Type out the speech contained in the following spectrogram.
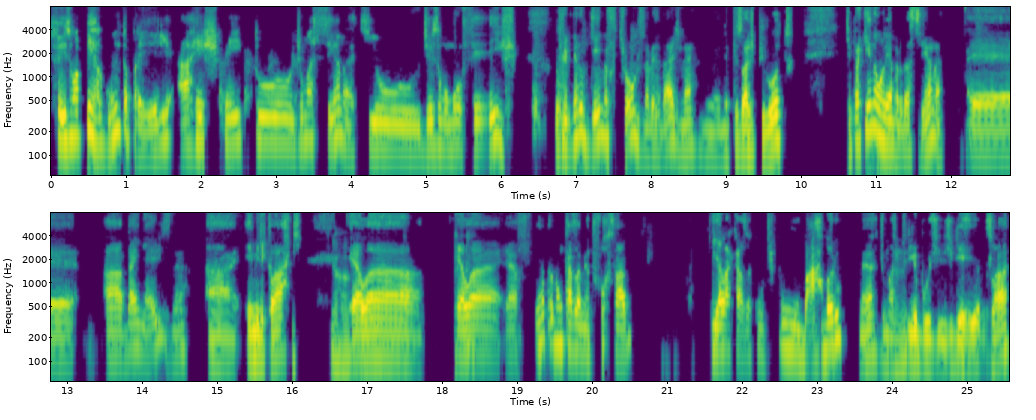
fez uma pergunta para ele a respeito de uma cena que o Jason Momoa fez no primeiro Game of Thrones, na verdade, né? No episódio piloto, que para quem não lembra da cena, é, a Daenerys, né? A Emily Clark, Aham. ela ela é- entra num casamento forçado e ela casa com tipo um bárbaro, né, de uma Uhum. tribo de, de guerreiros lá.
